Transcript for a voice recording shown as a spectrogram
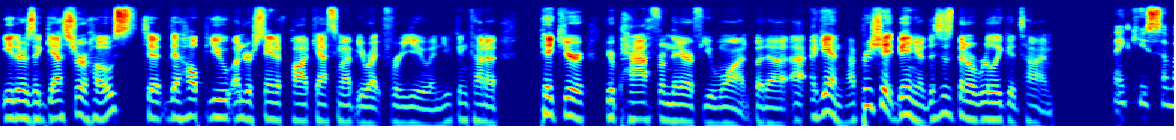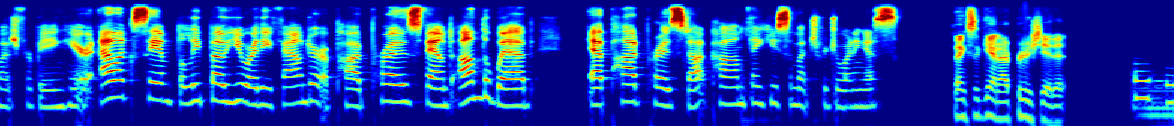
either as a guest or host to, to help you understand if podcasting might be right for you. And you can kind of pick your, your path from there if you want. But uh, again, I appreciate being here. This has been a really good time. Thank you so much for being here. Alex Sanfilippo, you are the founder of Pod Pros, found on the web at podpros.com. Thank you so much for joining us. Thanks again. I appreciate it.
